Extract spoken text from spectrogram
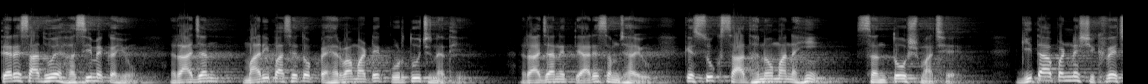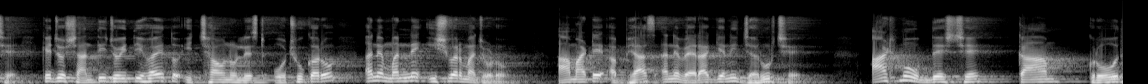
ત્યારે સાધુએ હસીમે કહ્યું, રાજન, મારી પાસે તો પહેરવા માટે કુર્તું જ નથી. રાજાને ત્યારે સમજાયું કે સુખ સાધનોમાં નહીં, સંતોષમાં છે. ગીતા આપણને શીખવે છે કે જો શાંતિ જોઈતી હોય તો ઈચ્છાઓનું લિસ્ટ ઓછું કરો અને મનને ઈશ્વરમાં જોડો. આ માટે અભ્યાસ અને વૈરાગ્યની જરૂર છે. આઠમો ઉપદેશ છે, કામ, ક્રોધ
